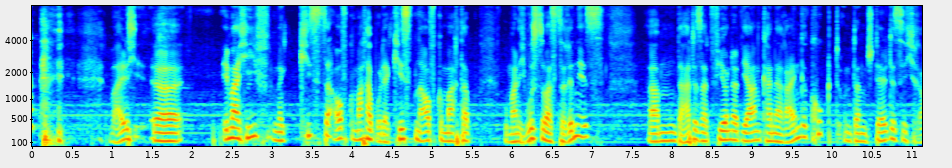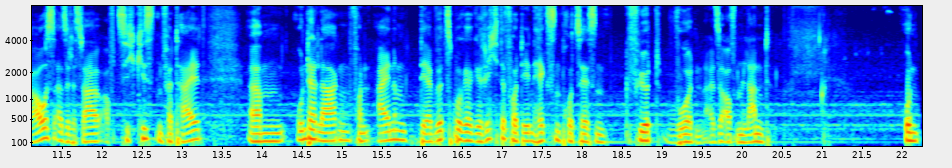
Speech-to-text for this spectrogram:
weil ich äh, im Archiv eine Kiste aufgemacht habe oder Kisten aufgemacht habe, wo man nicht wusste, was drin ist. Ähm, da hatte seit 400 Jahren keiner reingeguckt und dann stellte sich raus, also das war auf zig Kisten verteilt, ähm, Unterlagen von einem der Würzburger Gerichte, vor denen Hexenprozessen geführt wurden, also auf dem Land. Und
